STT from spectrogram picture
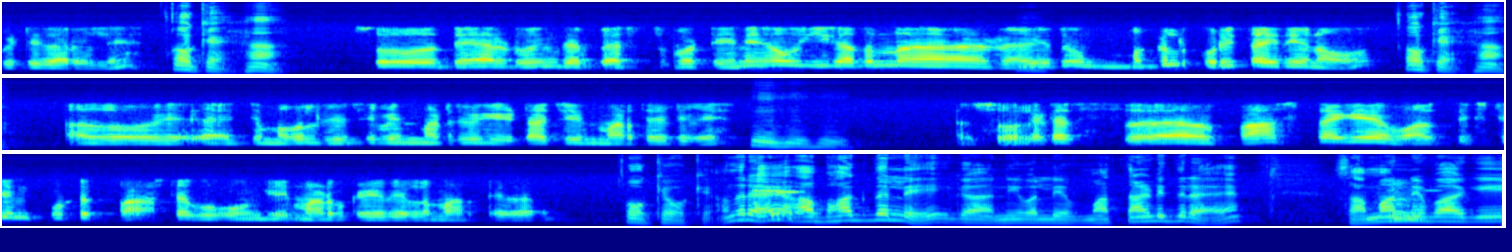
ಬಿಟ್ಟಿದ್ದಾರೆ ಇಲ್ಲಿ ಓಕೆ ಹಾ. So they are doing their best but ಏನೇ ಈಗ ಅದನ್ನ ಇದು ಮಗ್ಗಲ್ ಕುರಿತಾ ಇದೀವಿ ನಾವು. ಓಕೆ ಹಾಂ. ಅದು ಮೊದಲು ಜೆ ಸಿ ಬಿ ಮಾಡ್ತೀವಿ ಇಟಾಚಿ ಮಾಡ್ತಾ ಇದೀವಿ ಸೊ ಲೆಟ್ ಅಸ್ ಫಾಸ್ಟ್ ಆಗಿ ಸಿಕ್ಸ್ಟೀನ್ ಫುಟ್ ಫಾಸ್ಟ್ ಆಗಿ ಹೋಗಂಗೆ ಮಾಡ್ಬೇಕಾಗಿದೆ ಎಲ್ಲ ಮಾಡ್ತಾ ಇದ್ದಾರೆ. Okay okay. ಅಂದ್ರೆ ಆ ಭಾಗದಲ್ಲಿ ಈಗ ನೀವಲ್ಲಿ ಮಾತನಾಡಿದ್ರೆ ಸಾಮಾನ್ಯವಾಗಿ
